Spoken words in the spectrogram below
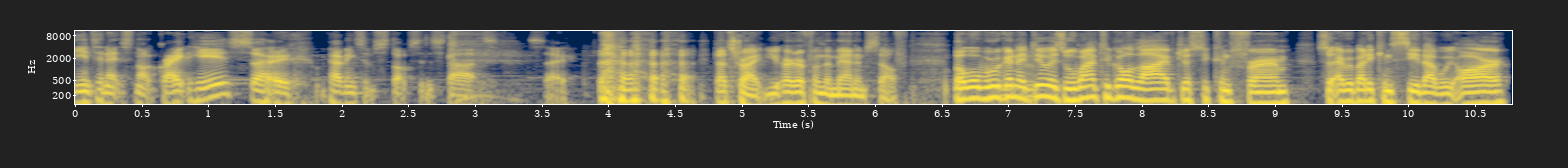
the internet's not great here, so I'm having some stops and starts. So that's right. You heard it from the man himself. But what we're going to mm-hmm. do is we want to go live just to confirm so everybody can see that we are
